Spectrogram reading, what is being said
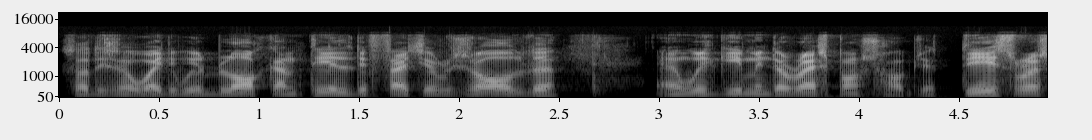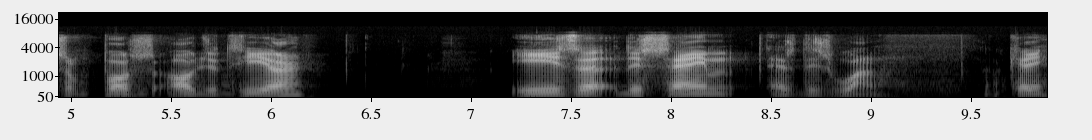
So this await will block until the fetch is resolved, and will give me the response object. This response object here is uh, the same as this one okay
